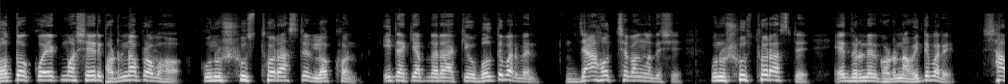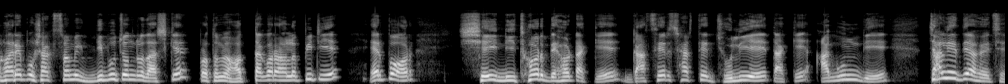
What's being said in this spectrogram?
গত কয়েক মাসের ঘটনা প্রবাহ, কোনো সুস্থ রাষ্ট্রের লক্ষণ, এটা কি আপনারা কেউ বলতে পারবেন? যা হচ্ছে বাংলাদেশে, কোনো সুস্থ রাষ্ট্রে এ ধরনের ঘটনা হইতে পারে? সাভারে পোশাক শ্রমিক দিবুচন্দ্র দাসকে প্রথমে হত্যা করা হলো পিটিয়ে, এরপর সেই নিথর দেহটাকে গাছের স্বার্থে ঝুলিয়ে তাকে আগুন দিয়ে জ্বালিয়ে দেওয়া হয়েছে।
